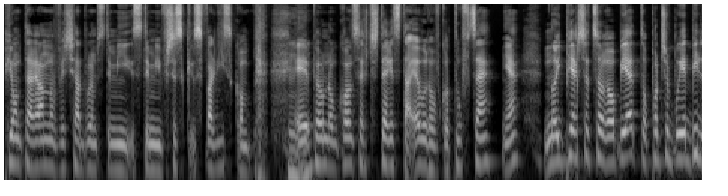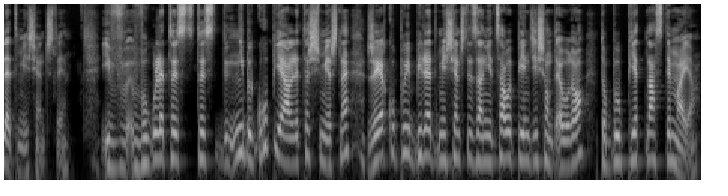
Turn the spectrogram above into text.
Piąta rano wysiadłem z tymi, z tymi wszystkimi, z walizką e, pełną konserw 400 euro w gotówce, nie? No i pierwsze co robię, to potrzebuję bilet miesięczny. I w, w ogóle to jest, to jest niby głupie, ale też śmieszne, że ja kupuję bilet miesięczny za niecałe 50 euro, to był 15 maja,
